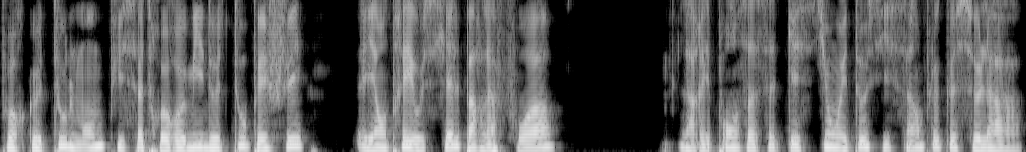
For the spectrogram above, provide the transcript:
pour que tout le monde puisse être remis de tout péché et entrer au ciel par la foi. La réponse à cette question est aussi simple que cela.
